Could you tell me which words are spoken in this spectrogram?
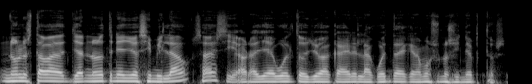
no lo estaba, ya no lo tenía yo asimilado, ¿sabes? Y ahora ya he vuelto yo a caer en la cuenta de que éramos unos ineptos.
